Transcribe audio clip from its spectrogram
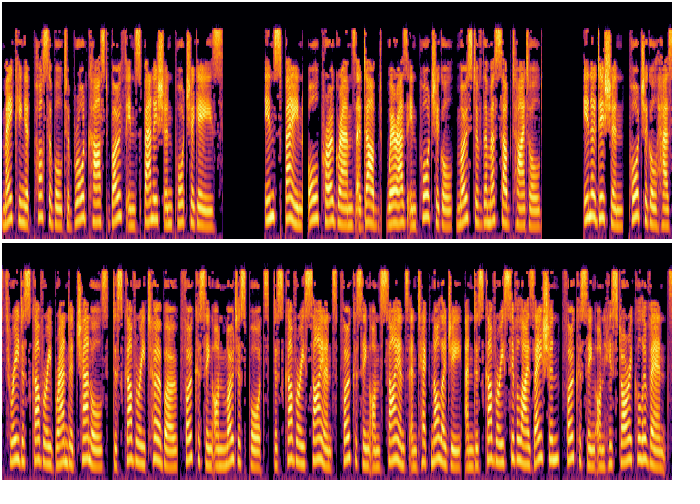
making it possible to broadcast both in Spanish and Portuguese. In Spain, all programs are dubbed, whereas in Portugal, most of them are subtitled. In addition, Portugal has three Discovery-branded channels, Discovery Turbo focusing on motorsports, Discovery Science focusing on science and technology and Discovery Civilization focusing on historical events.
